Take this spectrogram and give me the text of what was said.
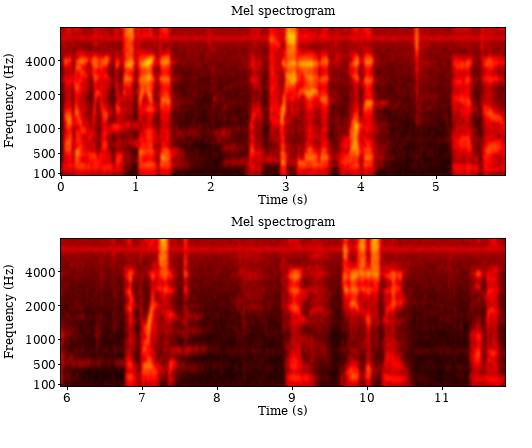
not only understand it, but appreciate it, love it, and uh, embrace it. In Jesus' name, amen.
